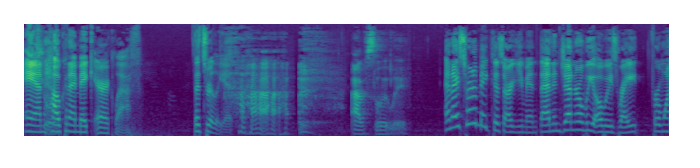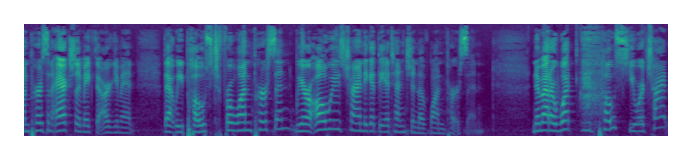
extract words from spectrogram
and Sure. how can I make Eric laugh? That's really it. Absolutely. And I sort of make this argument that in general we always write for one person. I actually make the argument that we post for one person. We are always trying to get the attention of one person. No matter what you post, you are trying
